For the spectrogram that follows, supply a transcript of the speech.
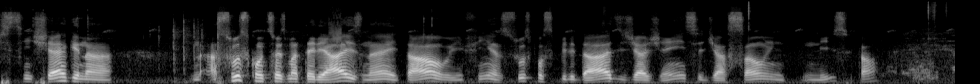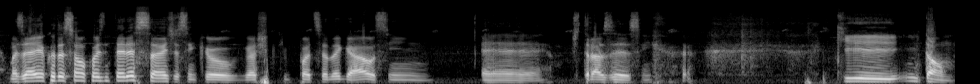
se enxergue na, as suas condições materiais, né, e tal, enfim, as suas possibilidades de agência, de ação nisso e tal. Mas aí aconteceu uma coisa interessante, assim, que eu acho que pode ser legal, assim, é, de trazer, assim. que, então,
